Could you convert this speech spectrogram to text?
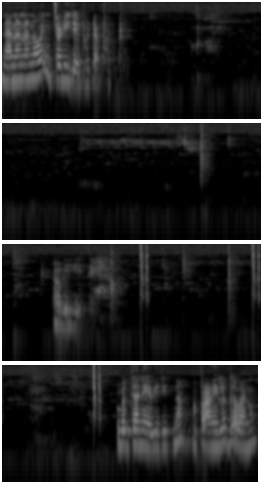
નાના નાના હોય ને ચડી જાય ફટાફટ. આવી રીતે. બધાને એવી રીતના પાણી લગાવવાનું.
